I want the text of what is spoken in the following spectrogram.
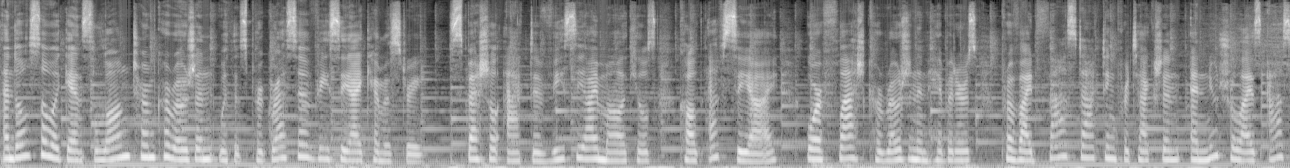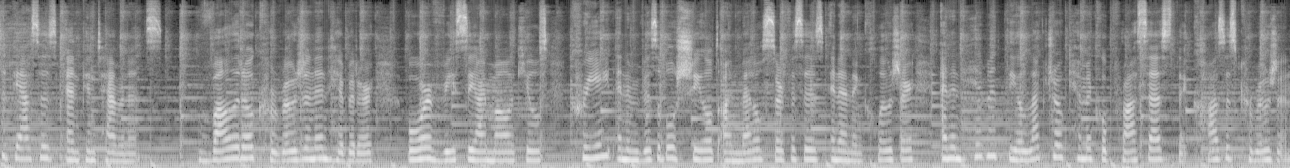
and also against long-term corrosion with its progressive VCI chemistry. Special active VCI molecules called FCI, or flash corrosion inhibitors, provide fast-acting protection and neutralize acid gases and contaminants volatile corrosion inhibitor, or VCI molecules, create an invisible shield on metal surfaces in an enclosure and inhibit the electrochemical process that causes corrosion.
